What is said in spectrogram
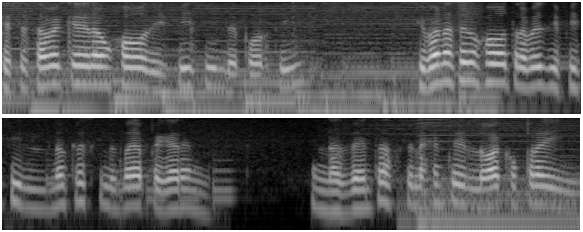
Que se sabe que era un juego difícil de por sí. Si van a hacer un juego otra vez difícil, ¿no crees que les vaya a pegar en, en las ventas? O sea, la gente lo va a comprar y...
